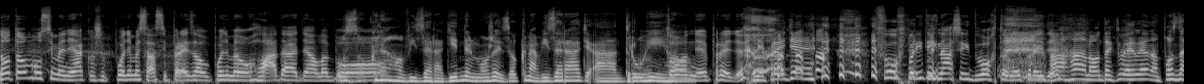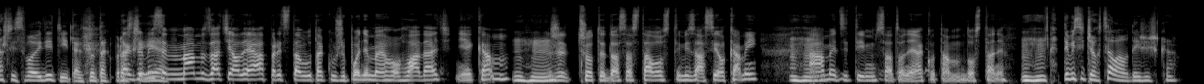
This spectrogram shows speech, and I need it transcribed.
No to musíme nejako, že pôjdeme sa asi prejsť, alebo pôjdeme ho hľadať, alebo... Z okna ho vyzerať. Jeden môže z okna vyzerať a druhý to ho... To neprejde. Neprejde? Fú, pri tých našich dvoch to neprejde. Aha, no tak poznáš si svoje deti, tak to tak proste Takže myslím, mám zatiaľ ja predstavu takú, že pôjdeme ho hľadať niekam, mm-hmm. že čo teda sa stalo s tými zasielkami mm-hmm. a medzi tým sa to nejako tam dostane. Mm-hmm. Ty by si čo chcela od Ježiška?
